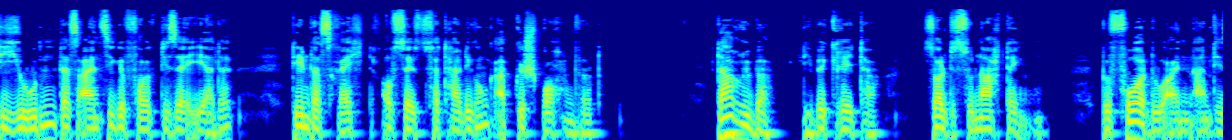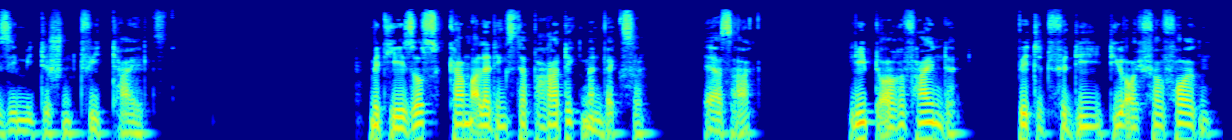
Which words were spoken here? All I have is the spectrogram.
Die Juden das einzige Volk dieser Erde, dem das Recht auf Selbstverteidigung abgesprochen wird. Darüber, liebe Greta, solltest du nachdenken, bevor du einen antisemitischen Tweet teilst. Mit Jesus kam allerdings der Paradigmenwechsel. Er sagt, liebt eure Feinde, bittet für die, die euch verfolgen,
